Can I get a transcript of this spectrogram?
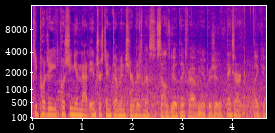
keep pushing pushing in that interest income into your business. Sounds good. Thanks for having me. Appreciate it. Thanks, Eric. Thank you.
